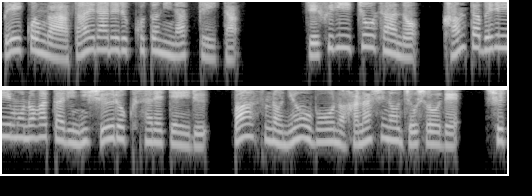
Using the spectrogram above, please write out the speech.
ベーコンが与えられることになっていた。ジェフリー・調査のカンタベリー物語に収録されているバースの女房の話の序章で出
